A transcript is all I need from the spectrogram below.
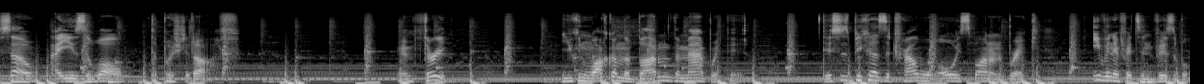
So, I use the wall to push it off. And 3. You can walk on the bottom of the map with it. This is because the trowel will always spawn on a brick, even if it's invisible.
